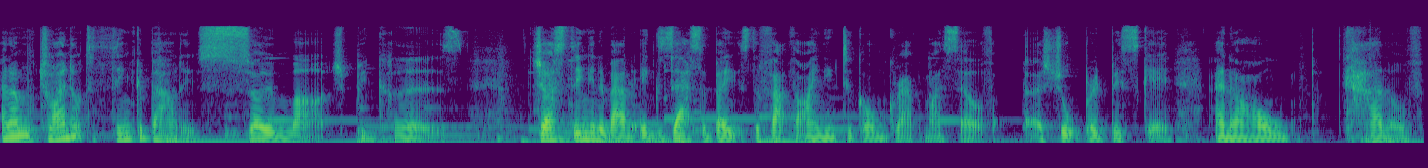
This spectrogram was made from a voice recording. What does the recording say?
And I'm trying not to think about it so much because just thinking about it exacerbates the fact that I need to go and grab myself a shortbread biscuit and a whole can of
